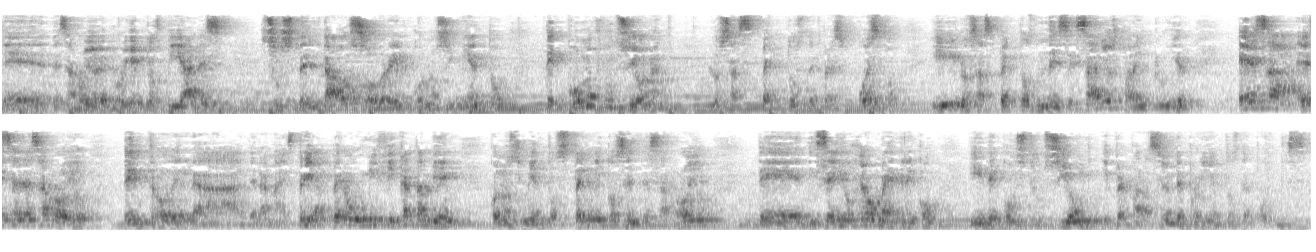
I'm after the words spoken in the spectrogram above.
de desarrollo de proyectos viales sustentados sobre el conocimiento de cómo funcionan los aspectos de presupuesto y los aspectos necesarios para incluir esa, ese desarrollo dentro de la, de la maestría, pero unifica también conocimientos técnicos en desarrollo de diseño geométrico y de construcción y preparación de proyectos de puentes.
